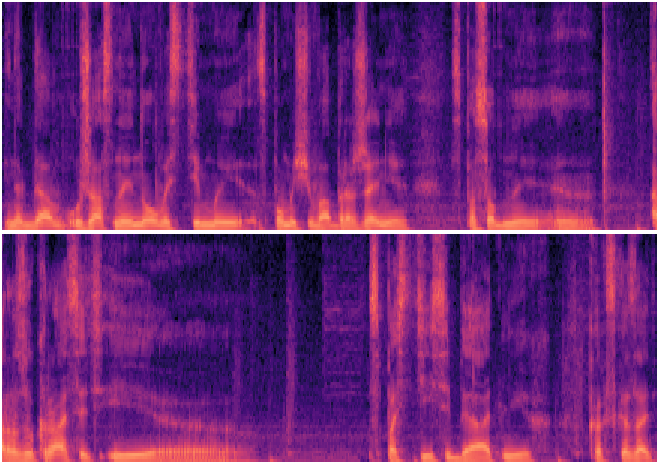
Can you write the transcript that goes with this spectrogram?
Иногда ужасные новости мы с помощью воображения способны э, разукрасить и э, спасти себя от них. Как сказать,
